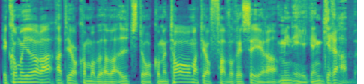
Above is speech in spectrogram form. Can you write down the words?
Det kommer att göra att jag kommer att behöva utstå kommentarer om att jag favoriserar min egen grabb.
